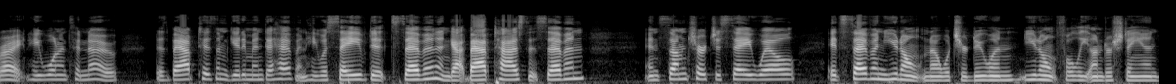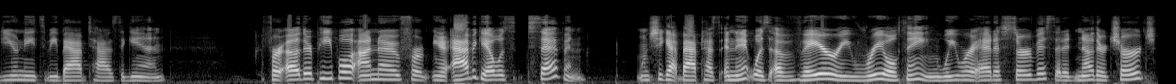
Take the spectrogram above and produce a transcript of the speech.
Right. He wanted to know does baptism get him into heaven? He was saved at seven and got baptized at seven. And some churches say, well, at seven, you don't know what you're doing. You don't fully understand. You need to be baptized again. For other people, I know for, you know, Abigail was seven when she got baptized, and it was a very real thing. We were at a service at another church.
